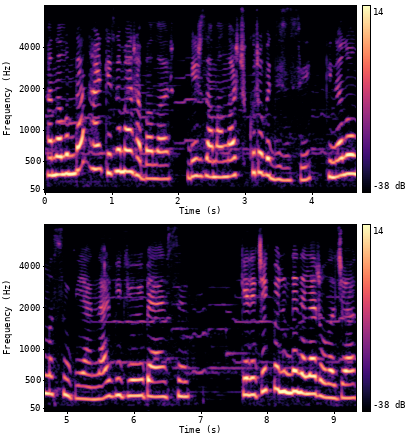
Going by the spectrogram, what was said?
Kanalımdan herkese merhabalar. Bir Zamanlar Çukurova dizisi final olmasın diyenler videoyu beğensin. Gelecek bölümde neler olacak?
